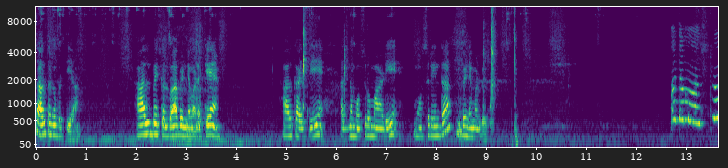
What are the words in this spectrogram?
ಸಾಲ್ ತಗೋಬತ್ತೀಯ ಹಾಲು ಬೇಕಲ್ವಾ ಬೆಣ್ಣೆ ಮಾಡೋಕ್ಕೆ? ಹಾಲು ಕಾಯಿಸಿ ಅದನ್ನ ಮೊಸರು ಮಾಡಿ ಮೊಸರಿಂದ ಬೆಣ್ಣೆ ಮಾಡಬೇಕು ಮತ್ತೆ ಮೊಸರು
